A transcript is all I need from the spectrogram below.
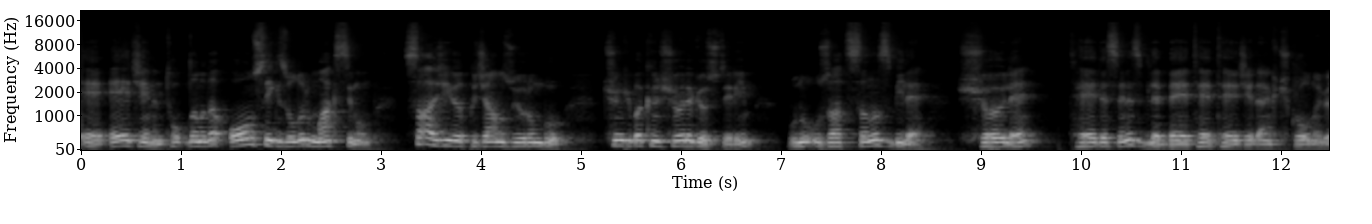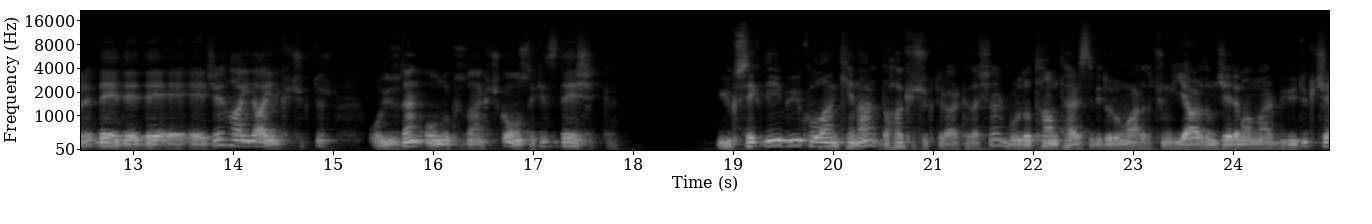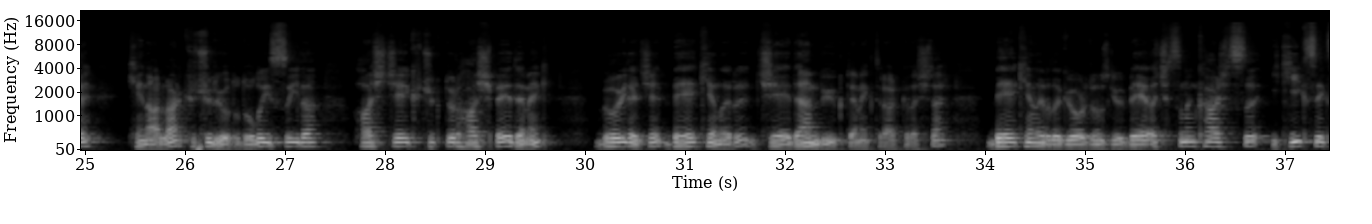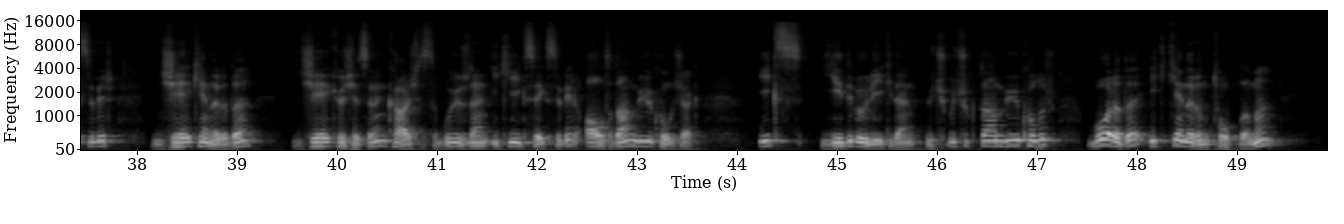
E, toplamı da 18 olur maksimum. Sadece yapacağımız yorum bu. Çünkü bakın şöyle göstereyim. Bunu uzatsanız bile şöyle T deseniz bile BT TC'den küçük olduğuna göre BD DE EC hayli hayli küçüktür. O yüzden 19'dan küçük 18 D şıkkı. Yüksekliği büyük olan kenar daha küçüktür arkadaşlar. Burada tam tersi bir durum vardı. Çünkü yardımcı elemanlar büyüdükçe kenarlar küçülüyordu. Dolayısıyla HC küçüktür HB demek. Böylece B kenarı C'den büyük demektir arkadaşlar. B kenarı da gördüğünüz gibi B açısının karşısı 2x eksi 1. C kenarı da C köşesinin karşısı. Bu yüzden 2x eksi 1 6'dan büyük olacak. x 7 bölü 2'den 3,5'tan büyük olur. Bu arada iki kenarın toplamı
